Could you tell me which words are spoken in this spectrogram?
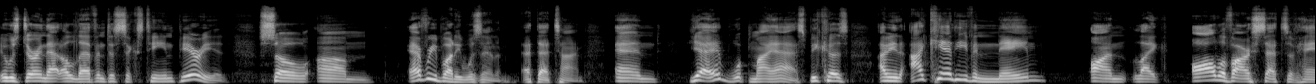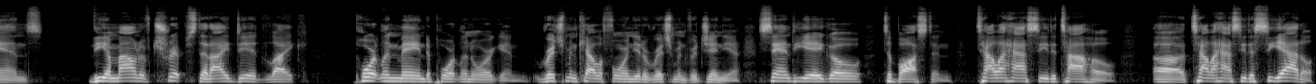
it was during that 11 to 16 period. So um everybody was in them at that time. And yeah, it whooped my ass because I mean, I can't even name on like all of our sets of hands the amount of trips that I did like Portland, Maine to Portland, Oregon, Richmond, California to Richmond, Virginia, San Diego to Boston, Tallahassee to Tahoe, uh, Tallahassee to Seattle.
